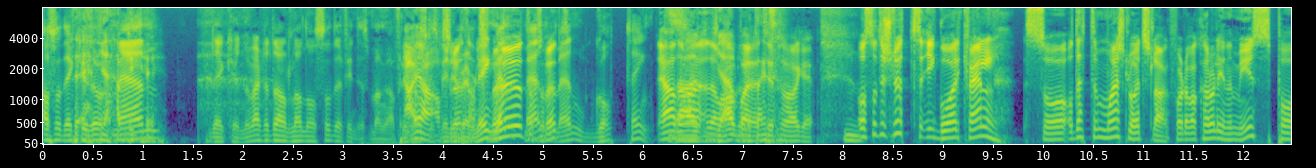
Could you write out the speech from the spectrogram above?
altså det, Det er kunne, Men gøy. Det kunne vært et annet land også. Det finnes mange afrikanske ja, spillere i Premier League, absolutt, men, absolutt. men, men godt tenkt. Ja, det Det var, det var bare et tips. Det var gøy. Og så til slutt, i går kveld, så Og dette må jeg slå et slag for. Det var Caroline Mys på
